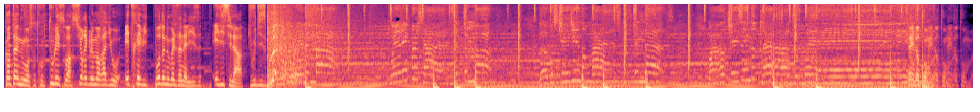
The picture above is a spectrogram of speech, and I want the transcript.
Quant à nous, on se retrouve tous les soirs sur Règlement Radio et très vite pour de nouvelles analyses. Et d'ici là, je vous dis bleu the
